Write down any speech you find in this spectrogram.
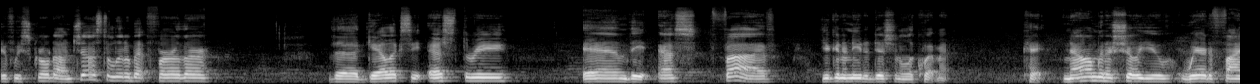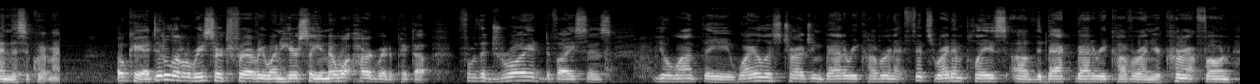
if we scroll down just a little bit further, the Galaxy S3 and the S5, you're going to need additional equipment. Okay, now I'm going to show you where to find this equipment. Okay, I did a little research for everyone here so you know what hardware to pick up. For the Droid devices, you'll want the wireless charging battery cover and it fits right in place of the back battery cover on your current phone.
